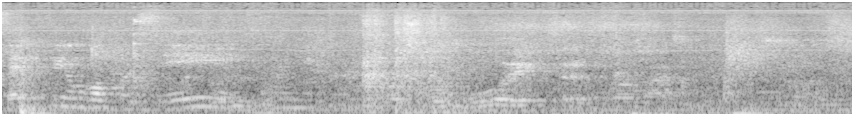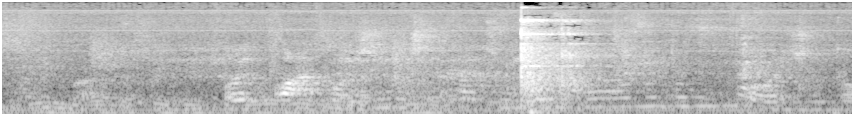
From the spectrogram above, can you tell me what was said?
Sempre tem um robôzinho. Hoje, ó, hoje a gente tá praticamente com eu não tô muito hoje, eu tô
